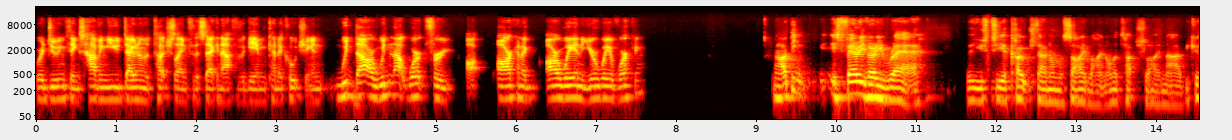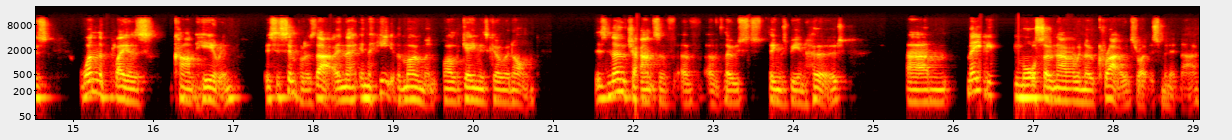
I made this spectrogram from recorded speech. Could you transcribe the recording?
we're doing things. Having you down on the touchline for the second half of a game, kind of coaching, and would that or wouldn't that work for uh, our kind of our way and your way of working? Now, I think it's very very rare that you see a coach down on the sideline on the touchline now because one the players can't hear him. It's as simple as that. In the in the heat of the moment, while the game is going on, there's no chance of, of, of those things being heard. Um, maybe more so now with no crowds right this minute now,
